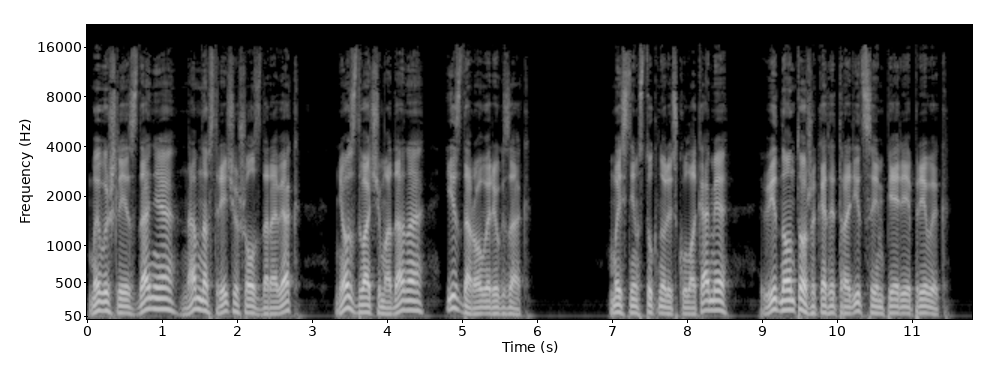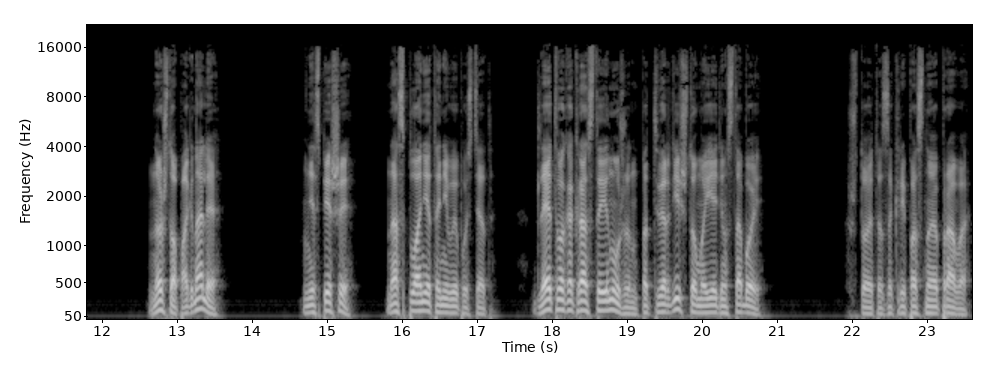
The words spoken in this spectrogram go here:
Мы вышли из здания, нам навстречу шел здоровяк, нес два чемодана и здоровый рюкзак. Мы с ним стукнулись кулаками, Видно, он тоже к этой традиции империи привык. «Ну что, погнали?» «Не спеши. Нас планета не выпустят. Для этого как раз ты и нужен, подтвердить, что мы едем с тобой». «Что это за крепостное право?»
